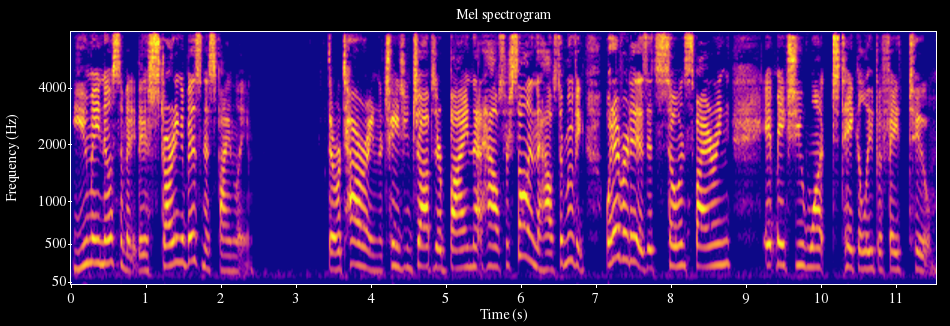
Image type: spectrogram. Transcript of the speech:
You may know somebody, they're starting a business finally. They're retiring, they're changing jobs, they're buying that house, they're selling the house, they're moving. Whatever it is, it's so inspiring. It makes you want to take a leap of faith too.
